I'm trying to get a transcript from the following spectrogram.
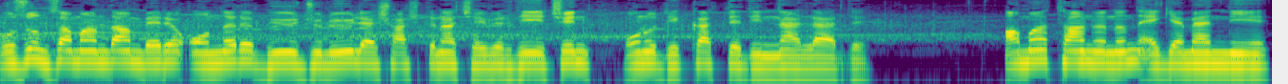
Uzun zamandan beri onları büyücülüğüyle şaşkına çevirdiği için onu dikkatle dinlerlerdi. Ama Tanrı'nın egemenliği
